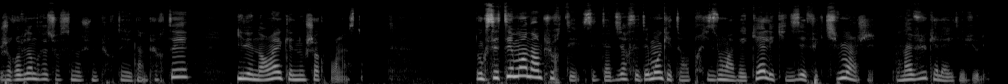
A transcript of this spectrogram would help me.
je reviendrai sur ces notions de pureté et d'impureté, il est normal qu'elles nous choquent pour l'instant. Donc ces témoins d'impureté, c'est-à-dire ces témoins qui étaient en prison avec elle et qui disent effectivement, on a vu qu'elle a été violée.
